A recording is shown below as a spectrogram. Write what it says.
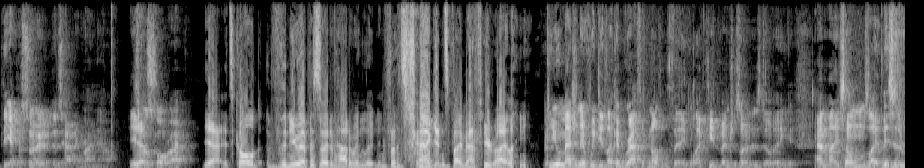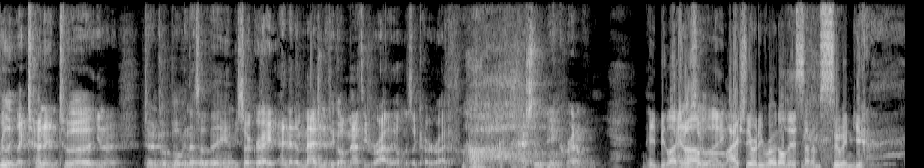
the episode that's happening right now. That's what Yes. it's called, right? Yeah, it's called the new episode of How to Win Loot and Influence Dragons by Matthew Reilly. Can you imagine if we did like a graphic novel thing, like the Adventure Zone is doing, and like someone was like, "This is really like turn it into a you know turn it into a book and that sort of thing, it'd be so great." And then imagine if we got Matthew Reilly on as a co-writer. It actually would be incredible. He'd be like, And also, um, like- I actually already wrote all this and I'm suing you.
